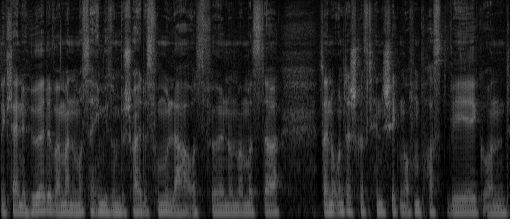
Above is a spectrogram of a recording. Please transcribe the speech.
eine kleine Hürde, weil man muss ja irgendwie so ein bescheuertes Formular ausfüllen und man muss da seine Unterschrift hinschicken auf dem Postweg und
